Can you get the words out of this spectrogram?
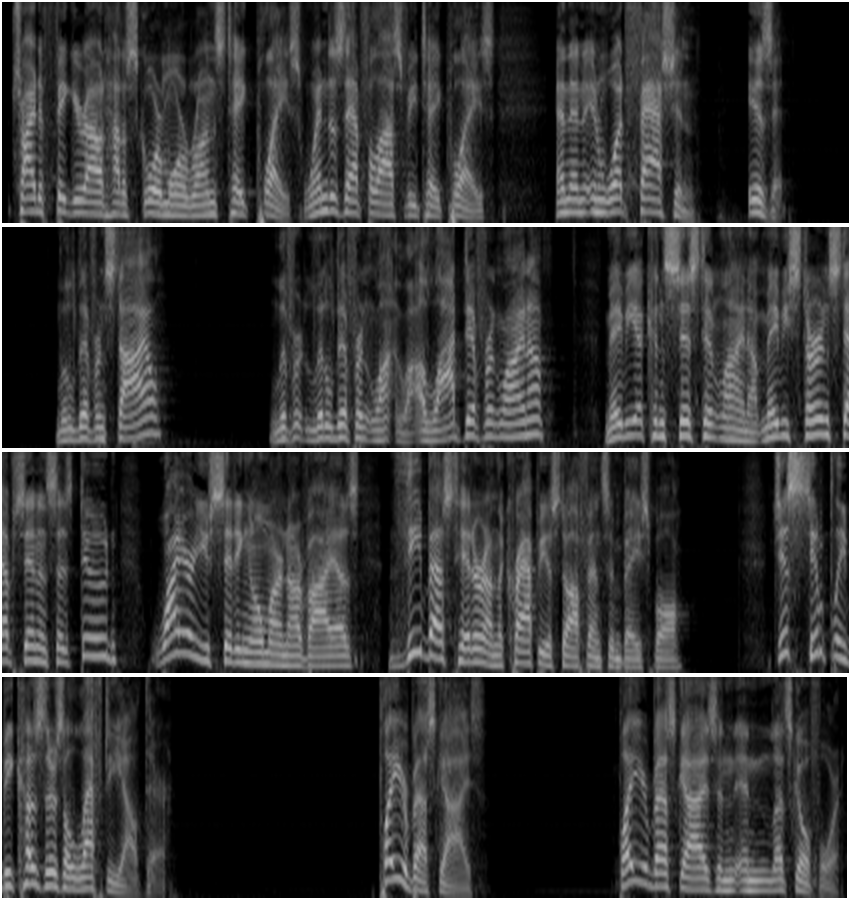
try to figure out how to score more runs take place? When does that philosophy take place? And then in what fashion is it? A little different style? Little different, a lot different lineup? Maybe a consistent lineup. Maybe Stearns steps in and says, dude, why are you sitting Omar Narvaez, the best hitter on the crappiest offense in baseball? Just simply because there's a lefty out there. Play your best guys. Play your best guys and, and let's go for it.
